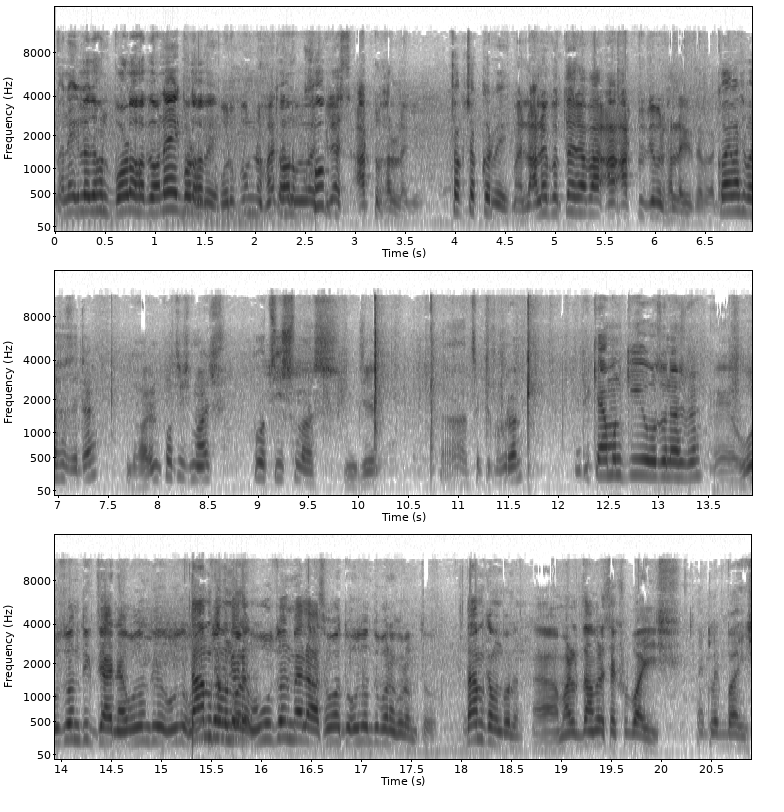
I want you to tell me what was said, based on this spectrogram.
মানে এগুলো যখন বড় হবে অনেক বড় হবে পরিপূর্ণ হয় তখন খুব- গ্লাস আটটু ভালো লাগে। চকচক করবে। মানে লালে করতে আবার আটটু যেমন ভালো লাগে পারে কয় মাস বয়স আছে এটা? ধরেন পঁচিশ মাস। পঁচিশ মাস। যে আচ্ছা একটু ঘুরান। এটা কেমন কি ওজনে আসবে? ওজন দিক যায় না ওজন দিক দাম কেমন বলেন? ওজন মেলা আছে ও- ওজন দিব না করলাম তো। দাম কেমন বলেন? আমার দাম রয়েছে একশো বাইশ। এক লাখ বাইশ।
